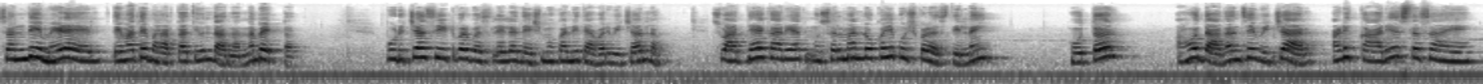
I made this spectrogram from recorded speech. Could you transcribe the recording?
संधी मिळेल तेव्हा ते भारतात येऊन दादांना भेटतात. पुढच्या सीटवर बसलेल्या देशमुखांनी त्यावर विचारलं स्वाध्याय कार्यात मुसलमान लोकही पुष्कळ असतील नाही? हो तर? अहो दादांचे विचार आणि कार्यच तसं आहे.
